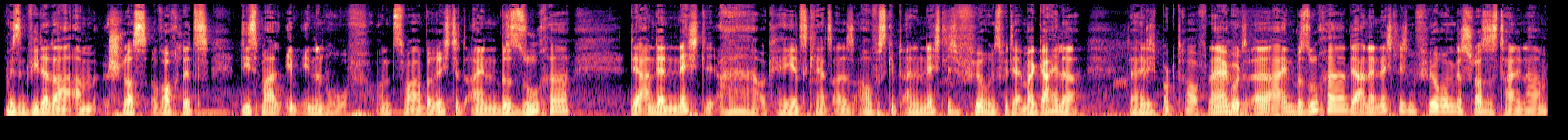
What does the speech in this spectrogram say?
wir sind wieder da am Schloss Rochlitz, diesmal im Innenhof. Und zwar berichtet ein Besucher, der an der nächtlichen. Ah, okay, jetzt klärt's alles auf. Es gibt eine nächtliche Führung. Es wird ja immer geiler. Da hätte ich Bock drauf. Naja, gut. Äh, ein Besucher, der an der nächtlichen Führung des Schlosses teilnahm,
